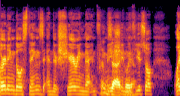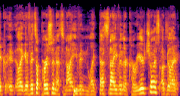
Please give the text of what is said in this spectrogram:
learning those things and they're sharing that information Exactly. with you. So, like like if it's a person that's not even like that's not even their career choice, I'll be like,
